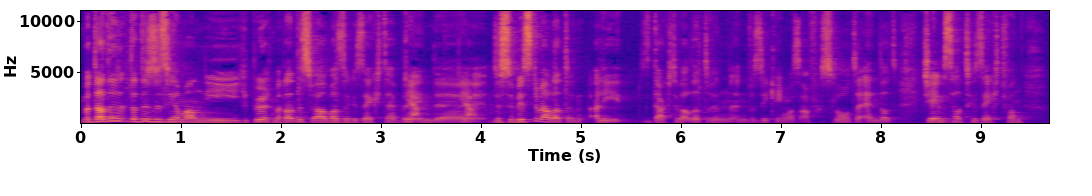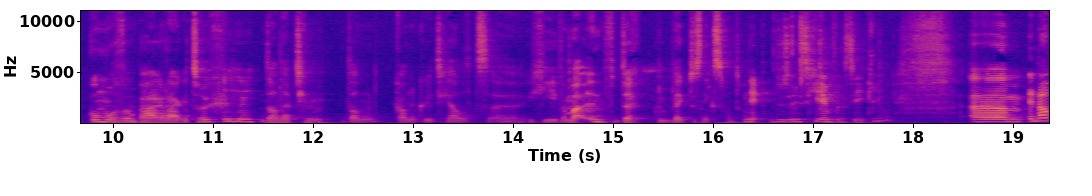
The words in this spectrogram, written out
Maar dat is, dat is dus helemaal niet gebeurd. Maar dat is wel wat ze gezegd hebben Ja, in de... ja. Dus ze wisten wel dat er... Allee, ze dachten wel dat er een, een verzekering was afgesloten. En dat James had gezegd van... Kom over een paar dagen terug. Mhm. Dan, heb je, dan kan ik u het geld eh, geven. Maar in- daar blijkt dus niks van te Nee, dus er is geen verzekering. Ehm, en dan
